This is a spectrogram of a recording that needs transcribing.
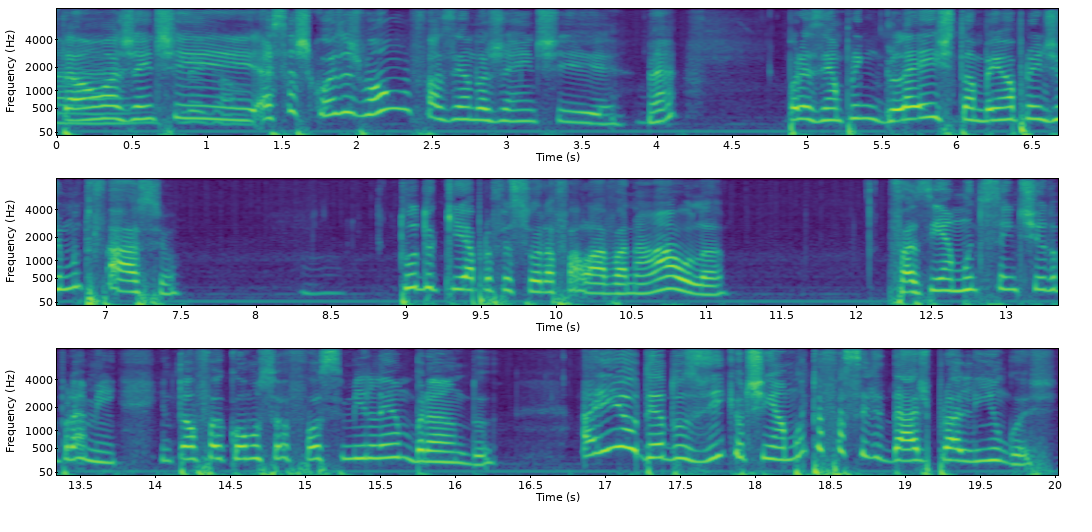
então a gente. Legal. Essas coisas vão fazendo a gente. Né? Por exemplo, inglês também eu aprendi muito fácil. Tudo que a professora falava na aula fazia muito sentido para mim. Então foi como se eu fosse me lembrando. Aí eu deduzi que eu tinha muita facilidade para línguas.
